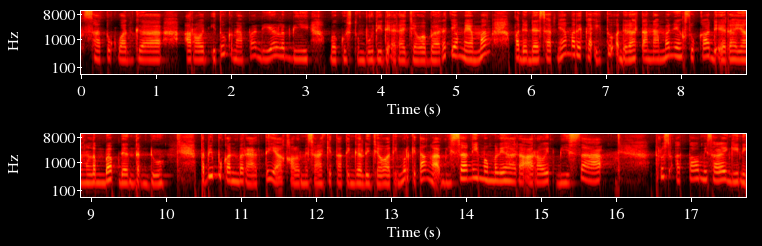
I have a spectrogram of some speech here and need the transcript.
satu keluarga aroid itu kenapa dia lebih bagus tumbuh di daerah Jawa Barat? Yang memang pada dasarnya mereka itu adalah tanaman yang suka daerah yang lembab dan teduh. Tapi bukan berarti ya kalau misalnya kita tinggal di Jawa Timur kita nggak bisa nih memelihara aroid. Bisa Terus atau misalnya gini,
